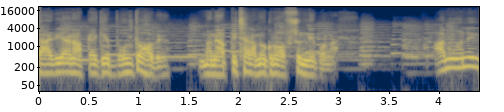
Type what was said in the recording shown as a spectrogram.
গার্ডিয়ান আপনাকে বলতে হবে মানে আপনি ছাড়া আমার কোনো অপশন নেব না। আমি অনেক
